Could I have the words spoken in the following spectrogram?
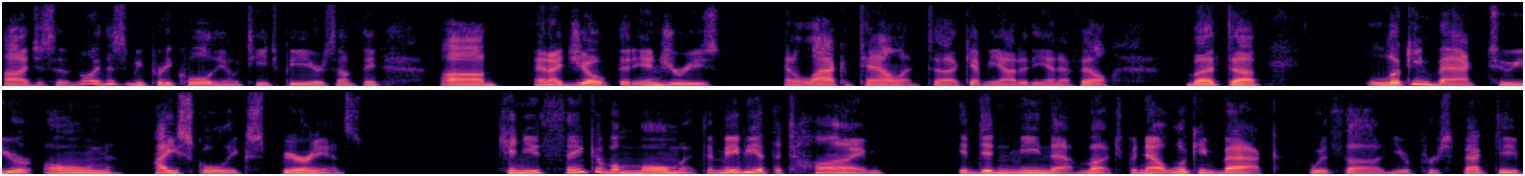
uh, just said, "Boy, this would be pretty cool." You know, teach PE or something. Um, and I joked that injuries and a lack of talent uh, kept me out of the NFL. But uh, looking back to your own high school experience, can you think of a moment, and maybe at the time it didn't mean that much, but now looking back with uh, your perspective,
